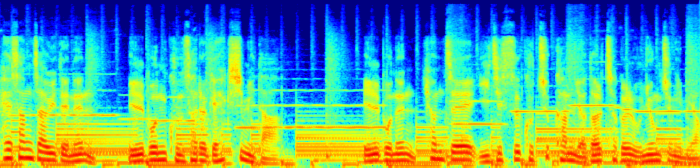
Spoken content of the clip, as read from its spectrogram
해상자위대는 일본 군사력의 핵심이다. 일본은 현재 이지스 구축함 8척을 운용 중이며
